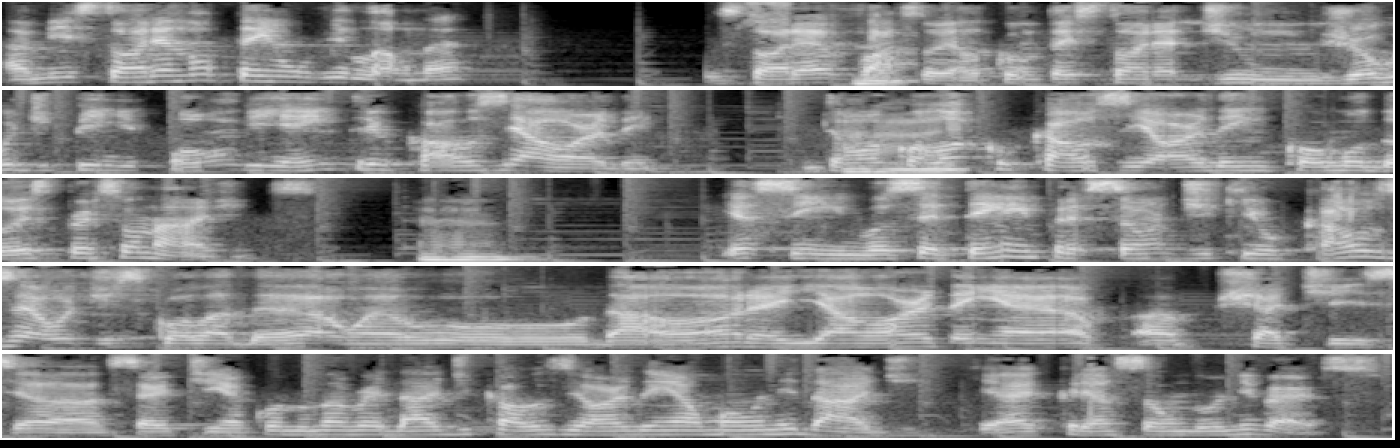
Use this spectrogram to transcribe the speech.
a minha história não tem um vilão, né? A história é vasta. Ela conta a história de um jogo de ping-pong entre o caos e a ordem. Então eu Ah. coloco o caos e a ordem como dois personagens. Aham. E assim, você tem a impressão de que o caos é o descoladão, é o da hora, e a ordem é a, a chatice, a certinha, quando na verdade caos e ordem é uma unidade, que é a criação do universo.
